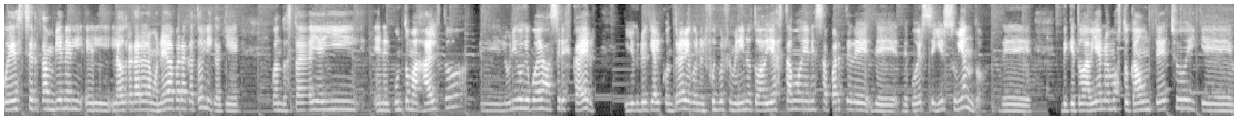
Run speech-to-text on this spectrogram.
puede ser también el, el, la otra cara de la moneda para Católica, que cuando está ahí en el punto más alto, eh, lo único que puedes hacer es caer. Y yo creo que al contrario, con el fútbol femenino todavía estamos en esa parte de, de, poder seguir subiendo, de, de, que todavía no hemos tocado un techo y que,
